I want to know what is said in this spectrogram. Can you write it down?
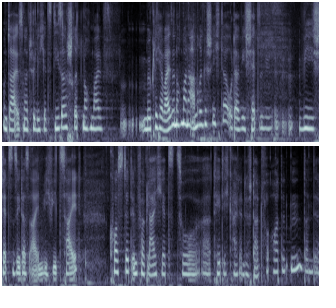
Und da ist natürlich jetzt dieser Schritt nochmal möglicherweise nochmal eine andere Geschichte oder wie schätzen, wie schätzen Sie das ein? Wie viel Zeit kostet im Vergleich jetzt zur äh, Tätigkeit in der Stadtverordneten, dann der,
